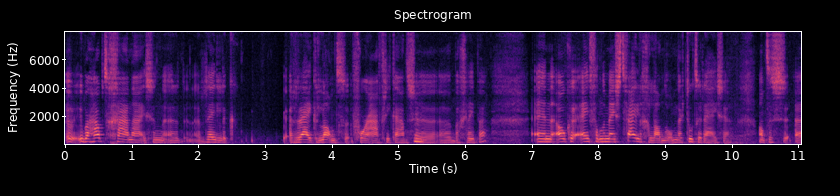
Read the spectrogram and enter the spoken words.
eh, überhaupt Ghana is een, eh, een redelijk rijk land voor Afrikaanse eh, begrippen. En ook een van de meest veilige landen om naartoe te reizen. Want dus, uh,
